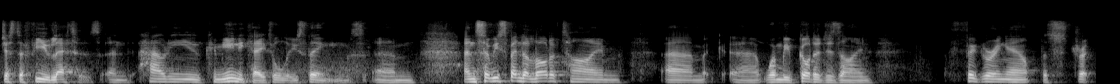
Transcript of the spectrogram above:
just a few letters, and how do you communicate all these things? Um, and so we spend a lot of time um, uh, when we've got a design figuring out the, stre-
